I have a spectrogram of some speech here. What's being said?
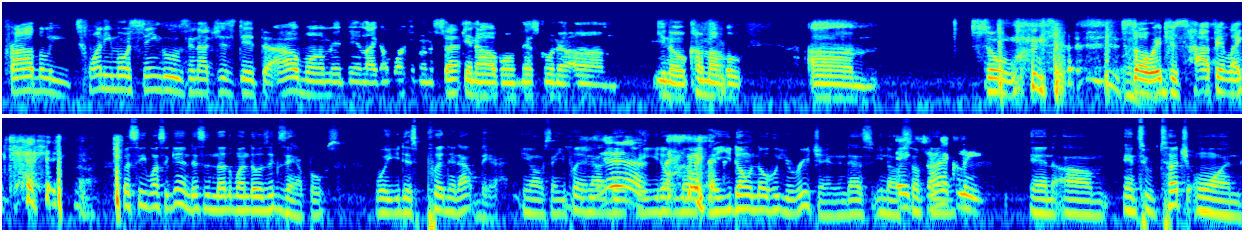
probably 20 more singles, and I just did the album, and then like I'm working on a second album that's gonna um you know come out um soon. so it just happened like that. But see, once again, this is another one of those examples where you're just putting it out there. You know what I'm saying? You're putting it out yeah. there and you don't know and you don't know who you're reaching. And that's, you know, exactly. And um and to touch on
